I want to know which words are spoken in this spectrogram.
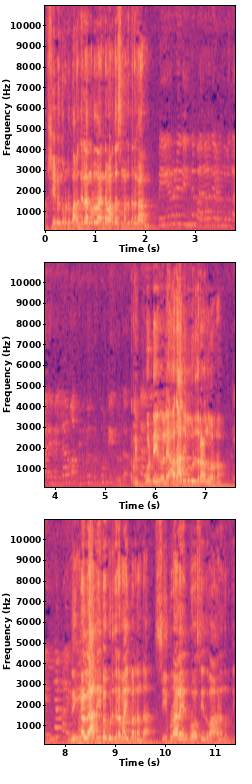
വിഷയം എന്തുകൊണ്ട് പറഞ്ഞില്ല എന്നുള്ളതാണ് എന്റെ വാർത്താ സമ്മേളനത്തിന് കാരണം. റിപ്പോർട്ട് ചെയ്തു അല്ലേ? അത് അതീവ ഗുരുതരമാണെന്ന് പറഞ്ഞോ? നിങ്ങൾ അതീവ ഗുരുതരമായി പറഞ്ഞെന്താ? സീബ്ര ലൈൻ ക്രോസ് ചെയ്ത് വാഹനം നിർത്തി.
